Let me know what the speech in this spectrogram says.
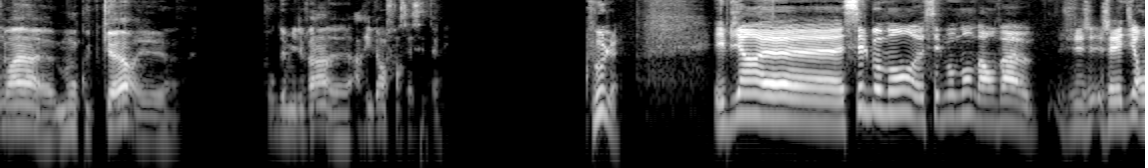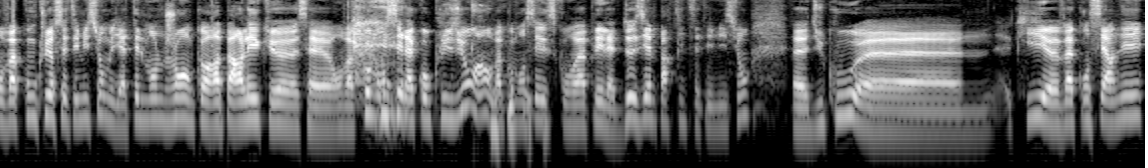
moi, euh, mon coup de cœur, et, euh, pour 2020, euh, arrivé en français cette année. Cool. Eh bien, euh, c'est le moment, euh, c'est le moment. Bah, on va, euh, j'allais dire, on va conclure cette émission, mais il y a tellement de gens encore à parler que on va commencer la conclusion. hein. on va commencer ce qu'on va appeler la deuxième partie de cette émission. Du coup, qui va concerner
